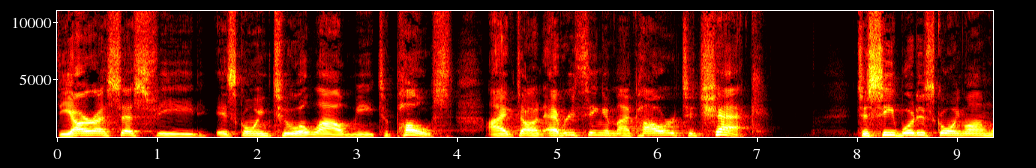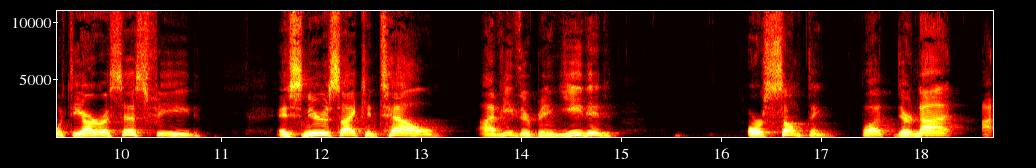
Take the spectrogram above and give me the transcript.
the RSS feed is going to allow me to post. I've done everything in my power to check to see what is going on with the RSS feed. As near as I can tell, I've either been yeeted or something, but they're not, I,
